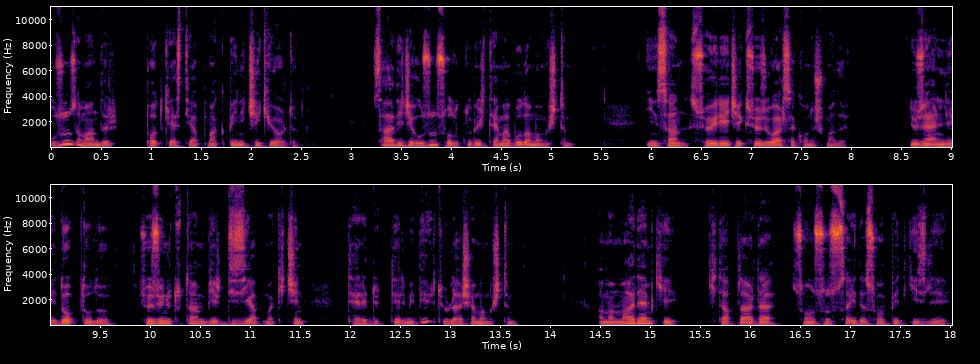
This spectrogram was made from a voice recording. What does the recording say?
Uzun zamandır podcast yapmak beni çekiyordu. Sadece uzun soluklu bir tema bulamamıştım. İnsan söyleyecek sözü varsa konuşmalı. Düzenli, dop dolu, sözünü tutan bir dizi yapmak için tereddütlerimi bir türlü aşamamıştım. Ama madem ki kitaplarda sonsuz sayıda sohbet gizli,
